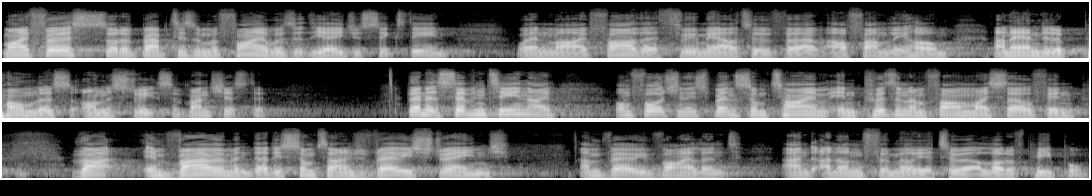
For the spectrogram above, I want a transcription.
My first sort of baptism of fire was at the age of 16 when my father threw me out of uh, our family home and I ended up homeless on the streets of Manchester. Then at 17, I unfortunately spent some time in prison and found myself in that environment that is sometimes very strange and very violent and, and unfamiliar to a lot of people.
